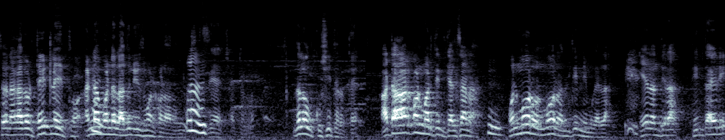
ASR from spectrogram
ಸೊ ನಂಗೆ ಅದೊಂದು ಟೈಟ್ಲೇ ಇತ್ತು. ಅಣ್ಣ ಬಂಡಲ್ ಅದನ್ನು ಯೂಸ್ ಮಾಡ್ಕೊಳ್ಳೋರು ಅದೆಲ್ಲ ಒಂದು ಖುಷಿ ತರುತ್ತೆ. ಆಟ ಆಡ್ಕೊಂಡು ಮಾಡ್ತೀನಿ ಕೆಲಸನ. ಒನ್ ಮೋರ್ ಒನ್ ಮೋರ್ ಅಂತೀನಿ ನಿಮಗೆಲ್ಲ. ಏನಂತೀರಾ? ತಿಂತಾ ಇರಿ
